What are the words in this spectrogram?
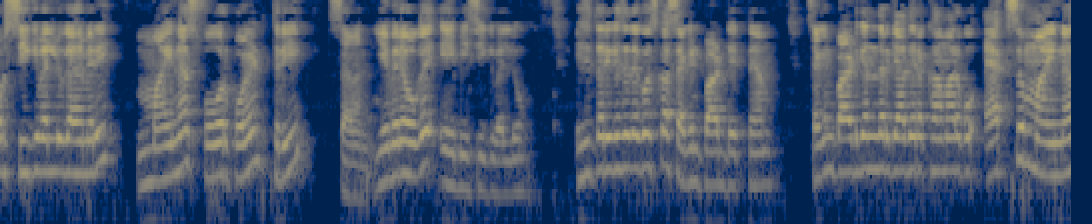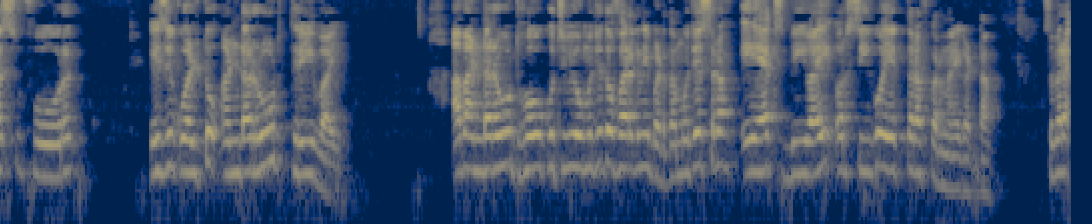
और सी की वैल्यू क्या है मेरी minus four point three seven ये मेरे हो गए ए बी सी की वैल्यू इसी तरीके से देखो इसका सेकंड पार्ट देखते हैं हम। सेकंड पार्ट के अंदर क्या दे रखा हमारे को? X minus four is equal to under root three y अब अंडर रूट हो कुछ भी हो मुझे तो फ़र्क नहीं पड़ता। मुझे सिर्फ़ ए एक्स बी वाई और सी को एक तरफ़ करना है इकट्ठा। सो मेरा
